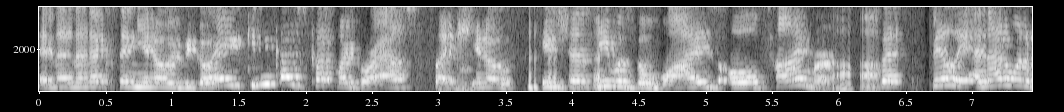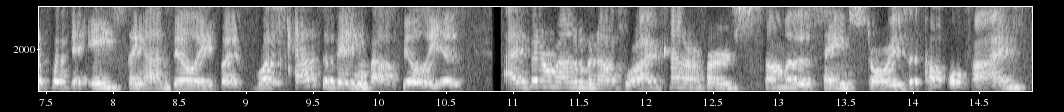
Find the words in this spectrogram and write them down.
And then the next thing you know, he'd be going, Hey, can you guys cut my grass? Like, you know, he's just, he was the wise old timer. Uh-huh. But Billy, and I don't want to put the age thing on Billy, but what's captivating about Billy is I've been around him enough where I've kind of heard some of the same stories a couple times.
